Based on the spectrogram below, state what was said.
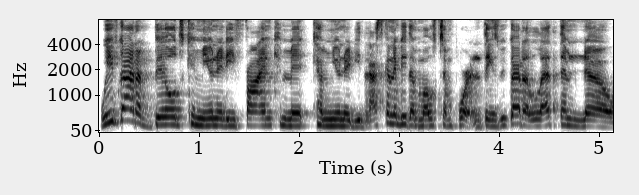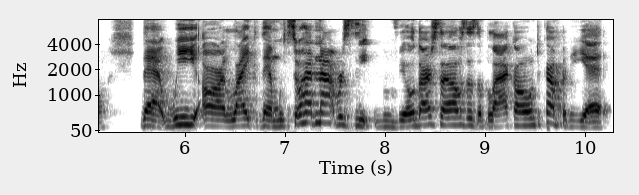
We've got to build community, find commit community. That's going to be the most important things. We've got to let them know that we are like them. We still had not re- revealed ourselves as a Black owned company yet.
